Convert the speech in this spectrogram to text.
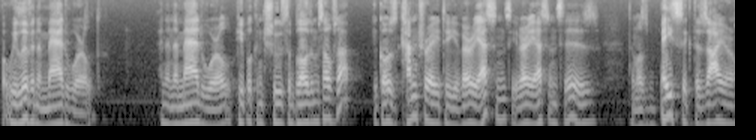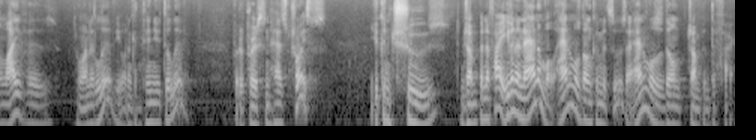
But we live in a mad world. And in a mad world, people can choose to blow themselves up. It goes contrary to your very essence. Your very essence is the most basic desire in life is you want to live, you want to continue to live. But a person has choice. You can choose to jump in into fire. Even an animal. Animals don't commit suicide. Animals don't jump into fire.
